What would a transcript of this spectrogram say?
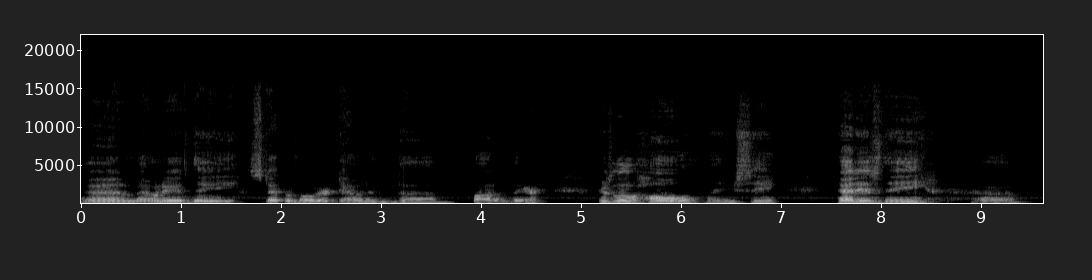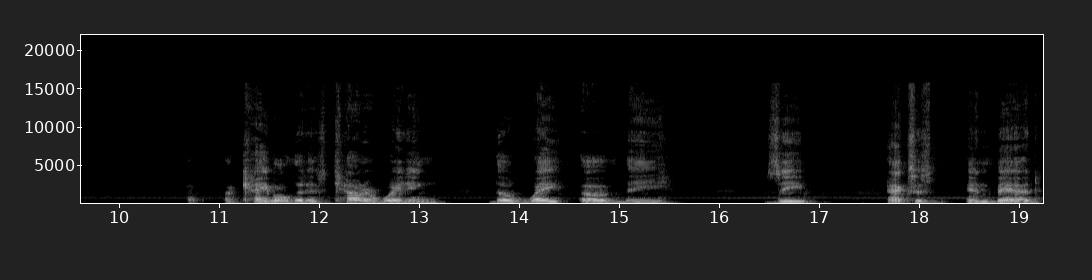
and mounted the stepper motor down in the bottom there. There's a little hole that you see. That is the uh, a cable that is counterweighting the weight of the Z axis in bed.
